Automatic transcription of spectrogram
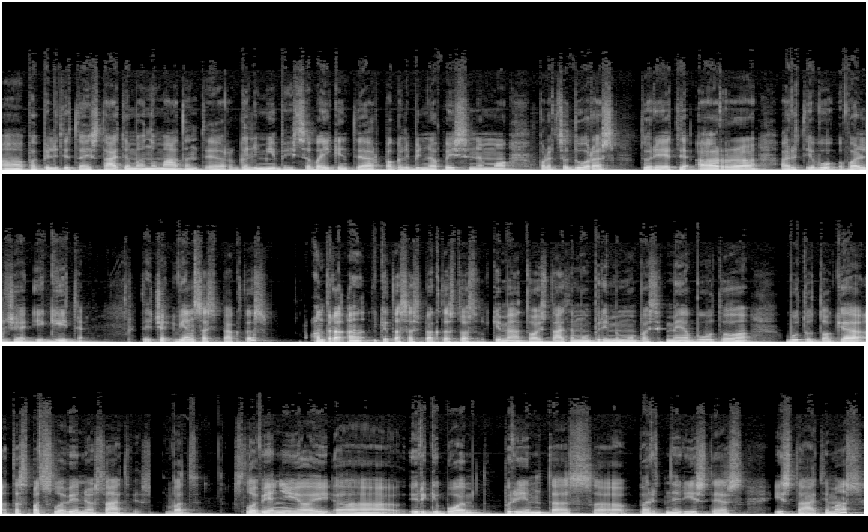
papildyti tą įstatymą, numatant ir galimybę įsivaikinti ar pagalbinio paisinimo procedūras turėti ar, ar tėvų valdžią įgyti. Tai čia vienas aspektas. Antra, kitas aspektas tos, kime, to įstatymų priimimų pasiekmė būtų, būtų tokia, tas pats Slovenijos atvejis. Vat, Slovenijoje irgi buvo priimtas partnerystės įstatymas,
